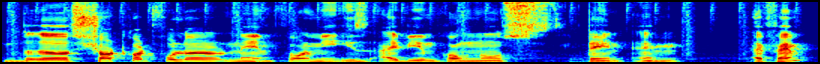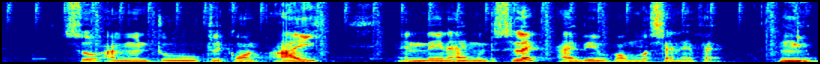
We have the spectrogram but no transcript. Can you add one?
The shortcut folder name for me is IBM Cognos 10 FM. So I'm going to click on I and then I'm going to select IBM Cognos 10 FM new.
